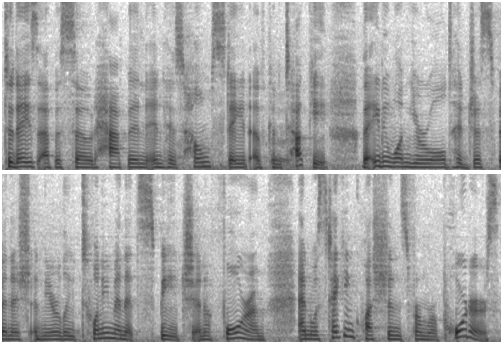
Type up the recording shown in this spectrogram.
Today's episode happened in his home state of Kentucky. The 81-year-old had just finished a nearly 20-minute speech in a forum and was taking questions from reporters.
